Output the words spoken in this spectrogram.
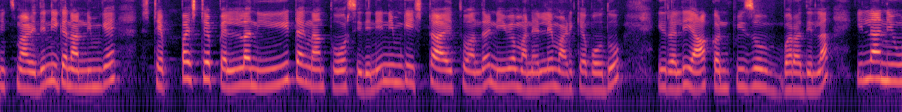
ಮಿಕ್ಸ್ ಮಾಡಿದ್ದೀನಿ. ಈಗ ನಾನು ನಿಮಗೆ ಸ್ಟೆಪ್ ಬೈ ಸ್ಟೆಪ್ ಎಲ್ಲ ನೀಟಾಗಿ ನಾನು ತೋರಿಸಿದ್ದೀನಿ. ನಿಮಗೆ ಇಷ್ಟ ಆಯಿತು ಅಂದರೆ ನೀವೇ ಮನೆಯಲ್ಲೇ ಮಾಡ್ಕೋಬೋದು ಇದರಲ್ಲಿ ಯಾವ ಕನ್ಫ್ಯೂಸು ಬರೋದಿಲ್ಲ. ಇಲ್ಲ ನೀವು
